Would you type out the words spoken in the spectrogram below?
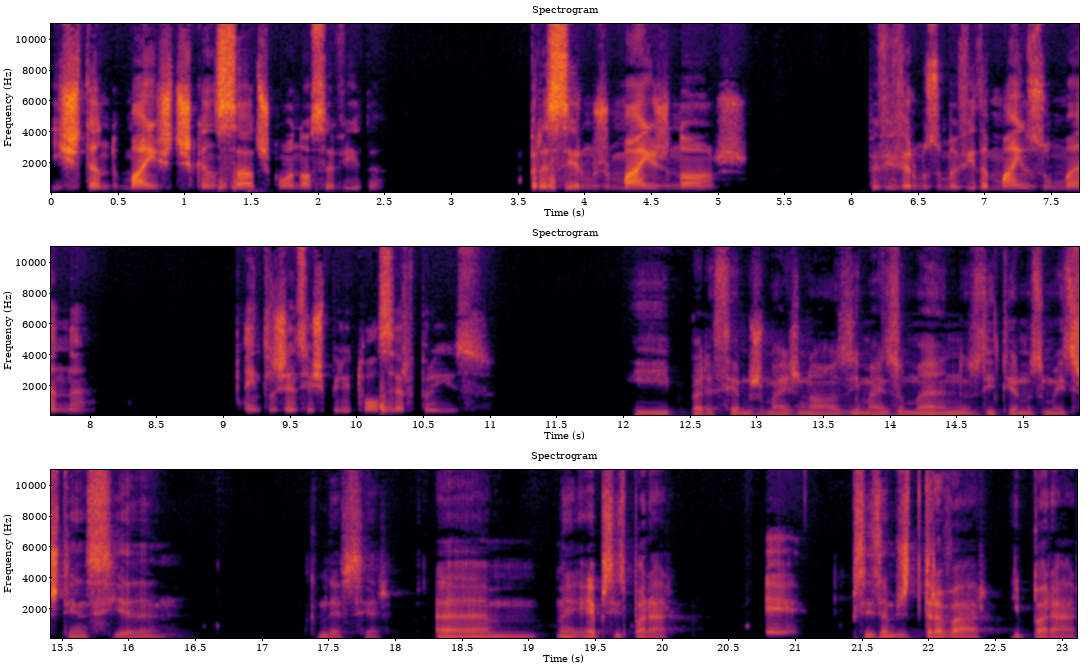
e estando mais descansados com a nossa vida, para sermos mais nós, para vivermos uma vida mais humana. A inteligência espiritual serve para isso. E para sermos mais nós e mais humanos e termos uma existência como deve ser, hum, é é preciso parar. É. Precisamos de travar e parar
